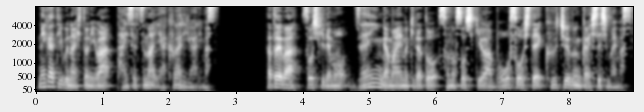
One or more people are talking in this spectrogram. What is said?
ネガティブな人には大切な役割があります。例えば、組織でも全員が前向きだと、その組織は暴走して空中分解してしまいます。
